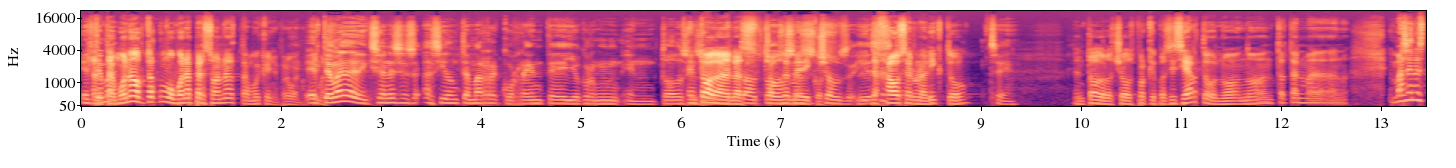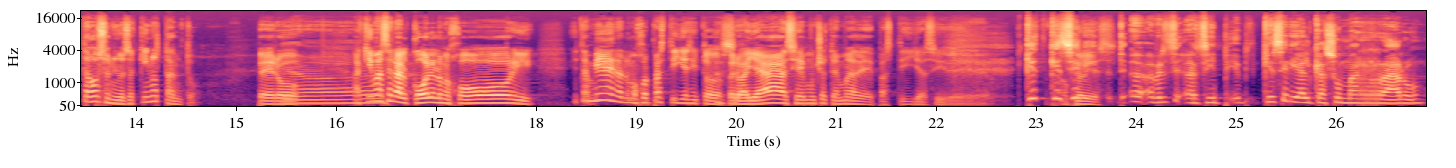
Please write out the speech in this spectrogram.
el tan, tema, tan bueno doctor como buena persona, está muy cañón. Pero bueno, ¿qué el tema de adicciones es- ha sido un tema recurrente, yo creo, en, en todos en esos- todas las to- shows de médicos. shows. Y The House era un adicto. Sí. En todos los shows, porque pues sí es cierto, no, no está tan mal. Más en Estados Unidos, aquí no tanto. Pero Ya. aquí más el alcohol a lo mejor y, y también a lo mejor pastillas y todo. Sí. Pero allá sí hay mucho tema de pastillas y de... ¿Qué, qué sería, a ver, así, ¿qué sería el caso más raro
